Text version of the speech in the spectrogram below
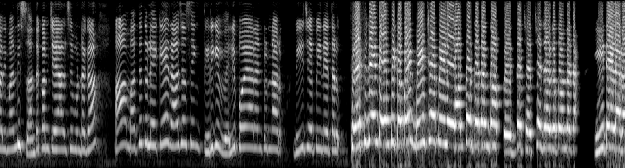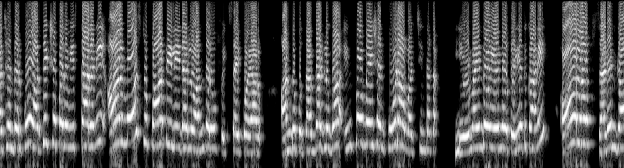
పది మంది సంతకం చేయాల్సి ఉండగా ఆ మద్దతు లేకే రాజాసింగ్ తిరిగి వెళ్ళిపోయారంటున్నారు బీజేపీ నేతలు. ప్రెసిడెంట్ ఎంపికపై బీజేపీలో అంతర్గతంగా పెద్ద చర్చ జరుగుతోందట. ఈటేల రాజేందర్కు అధ్యక్ష పదవి ఇస్తారని ఆల్మోస్ట్ పార్టీ లీడర్లు అందరూ ఫిక్స్ అయిపోయారు. అందుకు తగ్గట్లుగా ఇన్ఫర్మేషన్ కూడా వచ్చిందట. ఏమైందో ఏమో తెలియదు కానీ ఆల్ ఆఫ్ సడన్గా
